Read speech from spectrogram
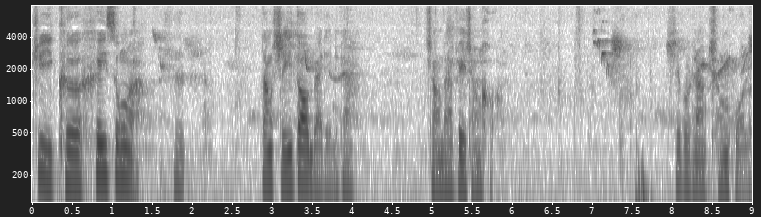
这一棵黑松啊，是当时一刀买的，你看长得非常好，基本上成活了。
